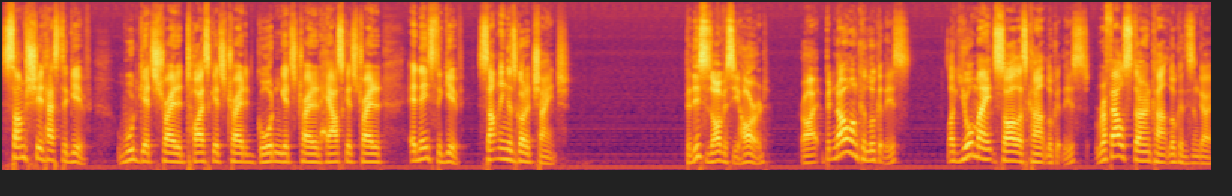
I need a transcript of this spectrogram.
some shit has to give. Wood gets traded, Tice gets traded, Gordon gets traded, House gets traded. It needs to give. Something has got to change. But this is obviously horrid, right? But no one can look at this. Like your mate Silas can't look at this. Rafael Stone can't look at this and go,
